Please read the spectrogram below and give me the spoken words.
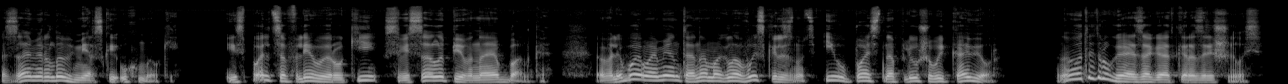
замерло в мерзкой ухмылке. Из пальцев левой руки свисала пивная банка. В любой момент она могла выскользнуть и упасть на плюшевый ковер. Но вот и другая загадка разрешилась.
